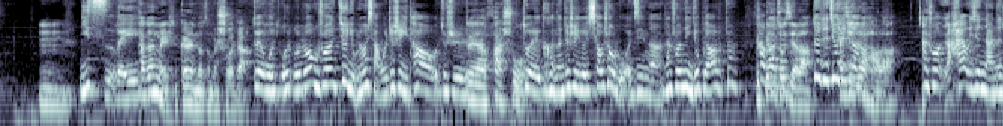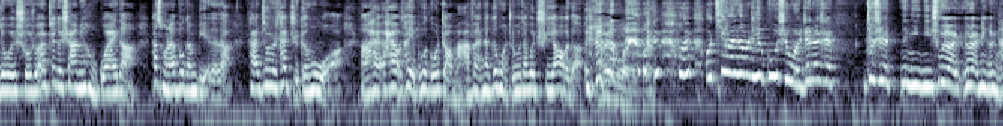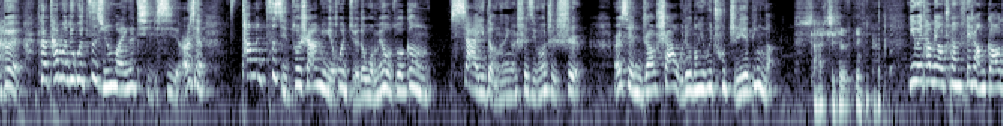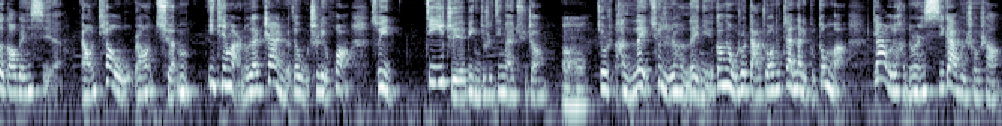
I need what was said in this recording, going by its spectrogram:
嗯，以此为他跟每个人都这么说的。对我，我我说我说就有没有想过这是一套就是对啊话术，对，可能这是一个销售逻辑呢？他说你就不要就是不要纠结了，对对，纠结就好了。他说还有一些男的就会说说啊，这个沙女很乖的，她从来不跟别的的，她就是她只跟我，然后还还有她也不会给我找麻烦，她跟我之后她会吃药的。哎呦我 我我听完他们这些故事，我真的是就是那你你是不是有点有点那个什么？对他他们就会自循环一个体系，而且。他们自己做杀女也会觉得我没有做更下一等的那个事情，我只是，而且你知道杀舞这个东西会出职业病的，啥职业病？因为他们要穿非常高的高跟鞋，然后跳舞，然后全一天晚上都在站着，在舞池里晃，所以第一职业病就是静脉曲张，嗯哼，就是很累，确实是很累。你刚才我说打桩就站那里不动嘛，第二个就很多人膝盖会受伤。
